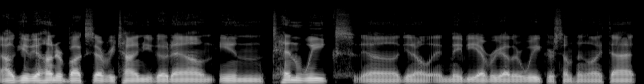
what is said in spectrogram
I'll give you a hundred bucks every time you go down in ten weeks. Uh, you know, and maybe every other week or something like that.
